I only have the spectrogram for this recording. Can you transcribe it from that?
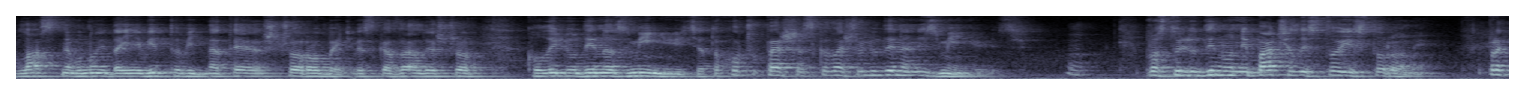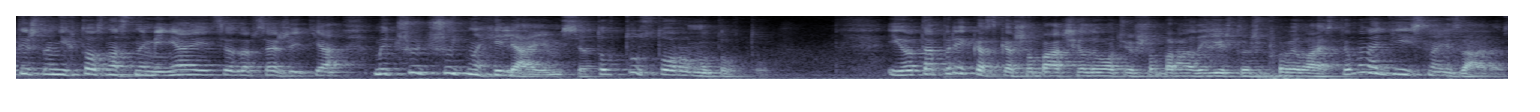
власне воно й дає відповідь на те, що робить. Ви сказали, що коли людина змінюється, то хочу перше сказати, що людина не змінюється. Просто людину не бачили з тої сторони. Практично ніхто з нас не міняється за все життя. Ми чуть-чуть нахиляємося, то в ту сторону, то в ту. І ота приказка, що бачили очі, що брали їж, то ж повелась, то вона дійсна і зараз.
